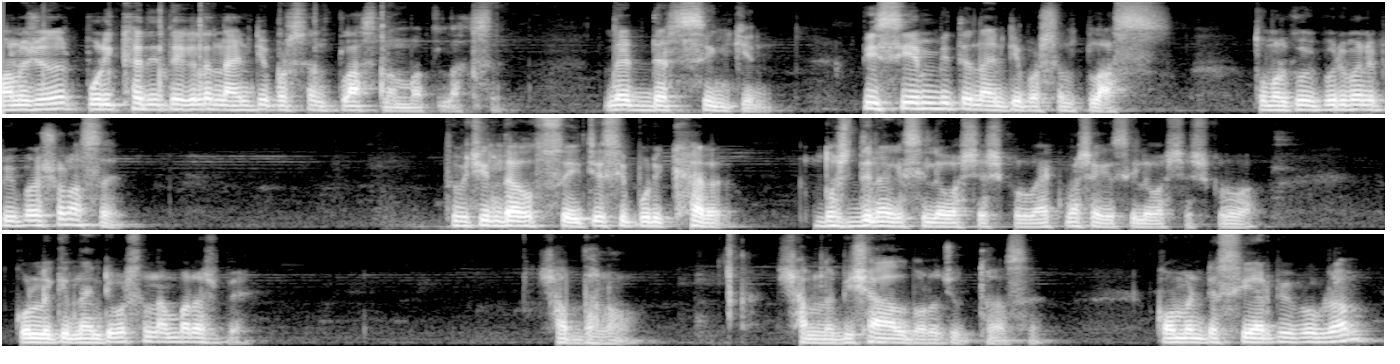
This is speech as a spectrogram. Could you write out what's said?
মানুষজনের পরীক্ষা দিতে গেলে নাইনটি পার্সেন্ট প্লাস নাম্বার লাগছে। লেট দ্যাট সিঙ্ক ইন পিসিএমবিতে নাইনটি পার্সেন্ট প্লাস তোমার কি ওই পরিমাণে প্রিপারেশন আছে? তুমি চিন্তা করছ এইচএসসি পরীক্ষার দশ দিন আগে সিলেবাস শেষ করবা, এক মাস আগে সিলেবাস শেষ করবা। করলে কি নাইনটি পার্সেন্ট নাম্বার আসবে? সাবধান হও। সামনে বিশাল বড় যুদ্ধ আছে। কমেন্টে সিআরপি প্রোগ্রাম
